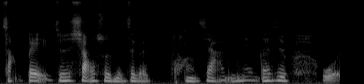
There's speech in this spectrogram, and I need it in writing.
长辈就是孝顺的这个框架里面，但是我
